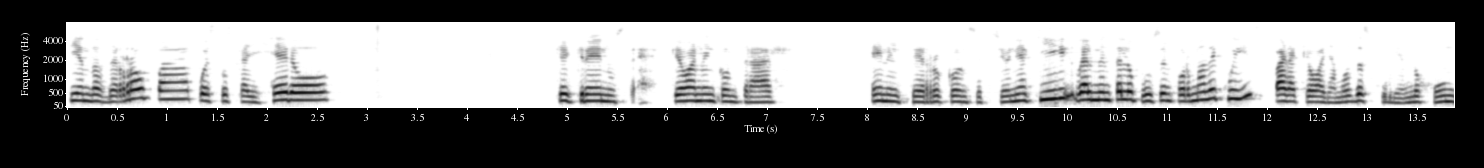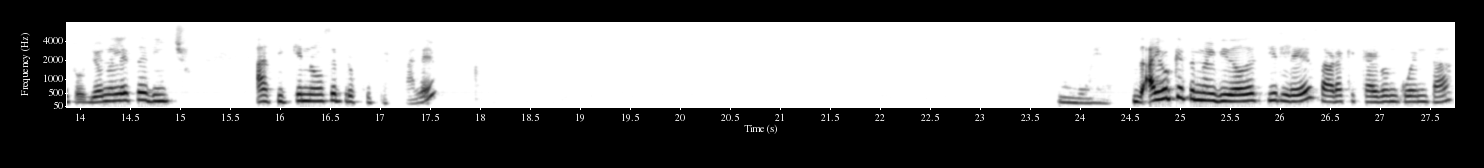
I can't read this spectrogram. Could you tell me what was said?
tiendas de ropa, puestos callejeros. ¿Qué creen ustedes? ¿Qué van a encontrar en el Cerro Concepción? Y aquí realmente lo puse en forma de quiz para que vayamos descubriendo juntos. Yo no les he dicho, así que no se preocupen, ¿vale? Bueno, algo que se me olvidó decirles, ahora que caigo en cuenta,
